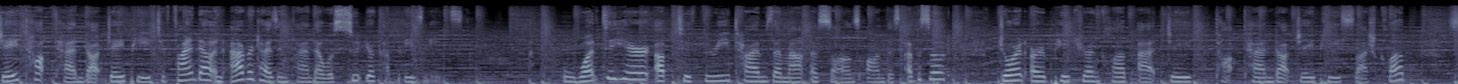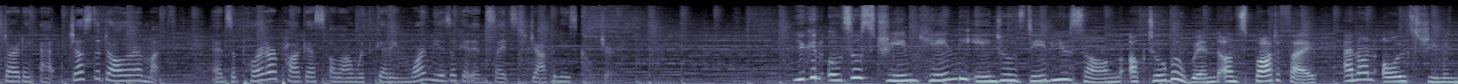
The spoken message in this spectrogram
jtop10.jp to find out an advertising plan that will suit your company's needs. Want to hear up to three times the amount of songs on this episode? Join our Patreon club at jtop10.jp slash club, starting at just a dollar a month and support our podcast along with getting more music and insights to Japanese culture. You can also stream Kane the Angel's debut song October Wind on Spotify and on all streaming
